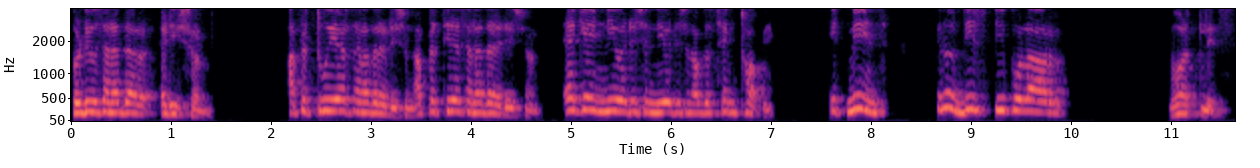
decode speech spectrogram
produce another edition. After two years another edition. After three years another edition again new edition new edition of the same topic. It means you know these people are worthless.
